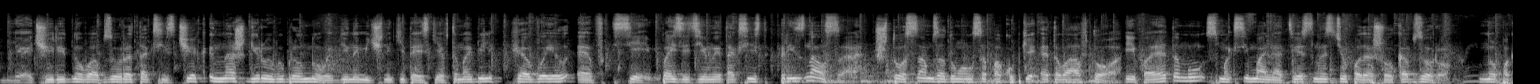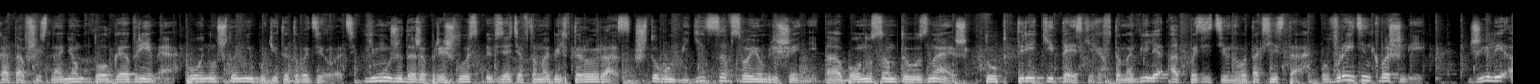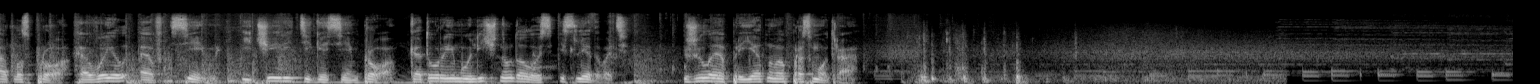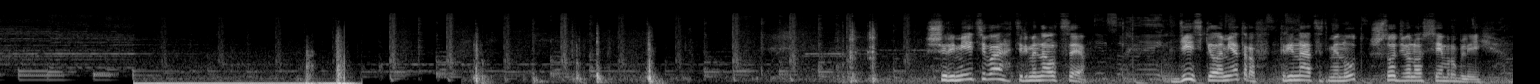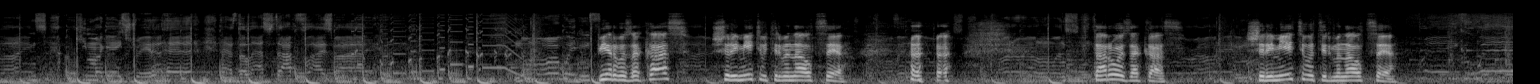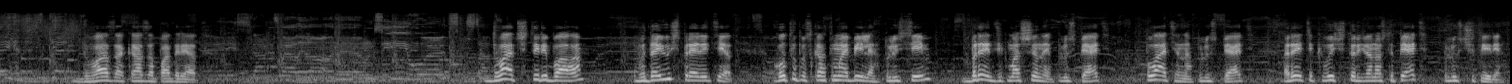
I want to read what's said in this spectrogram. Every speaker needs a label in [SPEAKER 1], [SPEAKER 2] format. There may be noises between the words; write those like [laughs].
[SPEAKER 1] Для очередного обзора Check наш герой выбрал новый динамичный китайский автомобиль Havail F7. Позитивный таксист признался, что сам задумался о покупке этого авто и поэтому с максимальной ответственностью подошел к обзору. Но покатавшись на нем долгое время, понял, что не будет этого делать. Ему же даже пришлось взять автомобиль второй раз, чтобы убедиться в своем решении. А бонусом ты узнаешь топ-3 китайских автомобиля от позитивного таксиста. В рейтинг вошли Geely Atlas Pro, Havail F7 и Cherry Tiggo 7 Pro, которые ему лично удалось исследовать. Желаю приятного просмотра.
[SPEAKER 2] Шереметьево, терминал С. 10 километров, 13 минут, 697 рублей. Первый заказ Шереметьево, терминал С. [laughs] Второй заказ Шереметьево, терминал С. Два заказа подряд. 24 балла. Выдающий приоритет. Год выпуска автомобиля плюс 7. Брендик машины плюс 5. Платина плюс 5. Рейтинг выше 495 плюс 4.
